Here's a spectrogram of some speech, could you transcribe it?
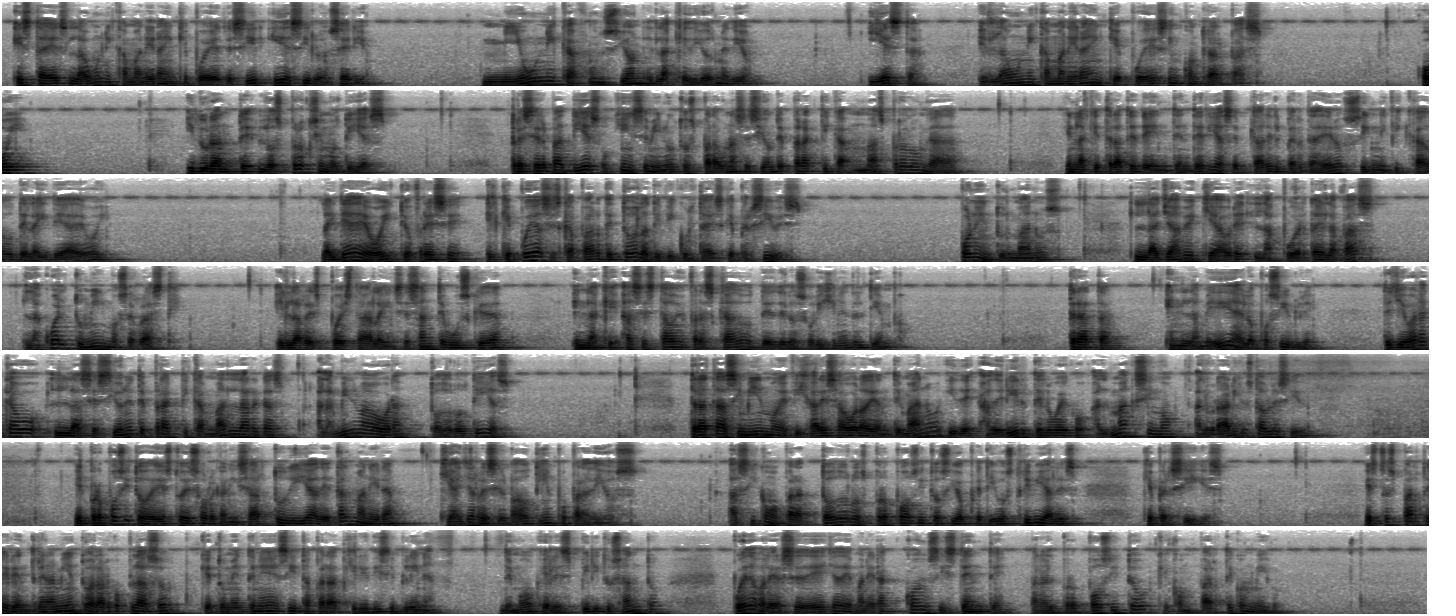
Esta es la única manera en que puedes decir y decirlo en serio. Mi única función es la que Dios me dio. Y esta es la única manera en que puedes encontrar paz. Hoy y durante los próximos días, reserva 10 o 15 minutos para una sesión de práctica más prolongada en la que trate de entender y aceptar el verdadero significado de la idea de hoy. La idea de hoy te ofrece el que puedas escapar de todas las dificultades que percibes. Pone en tus manos la llave que abre la puerta de la paz, la cual tú mismo cerraste. Es la respuesta a la incesante búsqueda en la que has estado enfrascado desde los orígenes del tiempo. Trata en la medida de lo posible, de llevar a cabo las sesiones de práctica más largas a la misma hora todos los días. Trata asimismo de fijar esa hora de antemano y de adherirte luego al máximo al horario establecido. El propósito de esto es organizar tu día de tal manera que hayas reservado tiempo para Dios, así como para todos los propósitos y objetivos triviales que persigues. Esto es parte del entrenamiento a largo plazo que tu mente necesita para adquirir disciplina, de modo que el Espíritu Santo pueda valerse de ella de manera consistente para el propósito que comparte conmigo.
